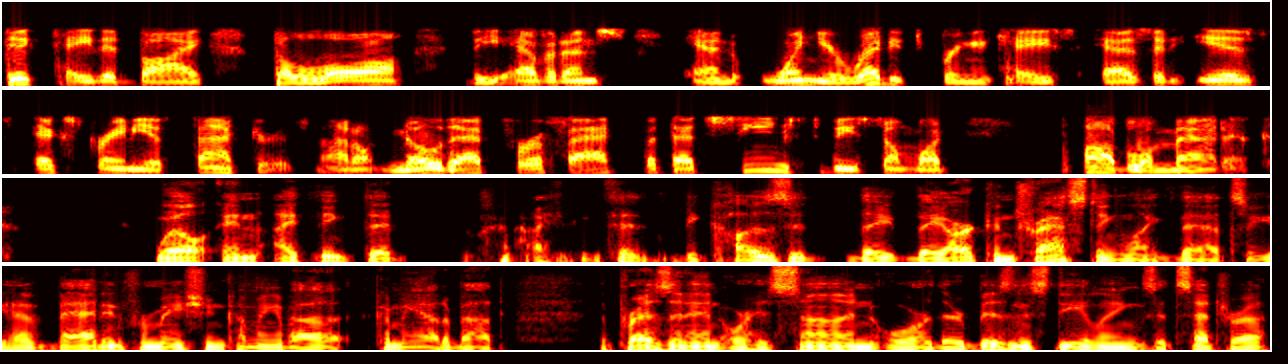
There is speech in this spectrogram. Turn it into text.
dictated by the law, the evidence, and when you're ready to bring a case as it is extraneous factors. I don't know that for a fact, but that seems to be somewhat problematic. Well, and I think that I think that because it, they they are contrasting like that, so you have bad information coming about coming out about the president or his son or their business dealings, etc.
